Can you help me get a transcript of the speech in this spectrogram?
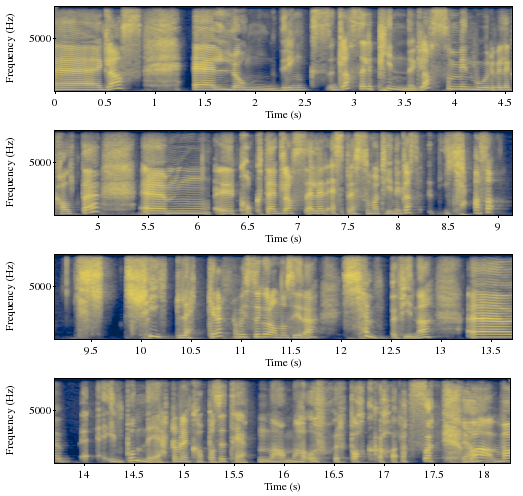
eh, glass. Eh, Longdrinksglass, eller pinneglass, som min mor ville kalt det. Eh, cocktailglass eller espresso martini-glass. Ja, altså, Skitlekre, hvis det går an å si det. Kjempefine. Eh, imponert over den kapasiteten han Halvor Bakke har. Altså. Hva, Ja. hva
